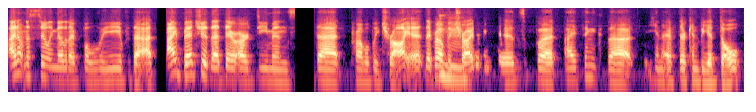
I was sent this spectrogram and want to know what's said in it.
I don't necessarily know that I believe that. I bet you that there are demons that probably try it. They probably Mhm. try to be kids, but I think that, you know, if there can be adult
